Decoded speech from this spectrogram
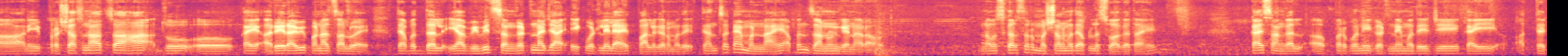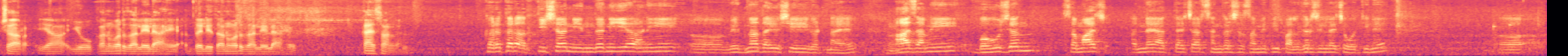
आणि प्रशासनाचा हा जो काही अरेरावीपणा चालू आहे त्याबद्दल या विविध संघटना ज्या एकवटलेल्या आहेत पालघरमध्ये त्यांचं काय म्हणणं आहे? आपण जाणून घेणार आहोत. नमस्कार सर मशालमध्ये आपलं स्वागत आहे. काय सांगाल परभणी घटनेमध्ये जे काही अत्याचार या युवकांवर झालेले आहे दलितांवर झालेले आहेत काय सांगाल? खरं तर अतिशय निंदनीय आणि वेदनादायी अशी ही घटना आहे. आज आम्ही बहुजन समाज अन्याय अत्याचार संघर्ष समिती पालघर जिल्ह्याच्या वतीने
